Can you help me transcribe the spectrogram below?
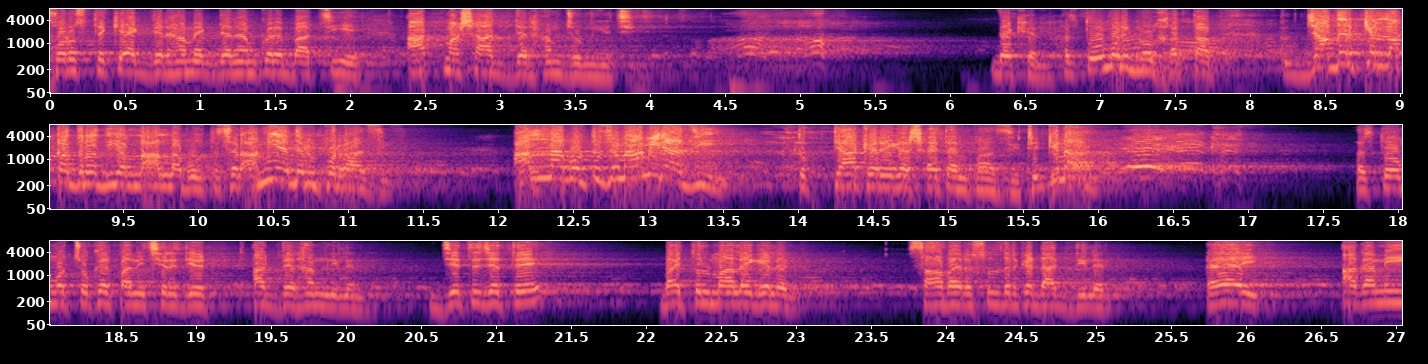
খরচ থেকে এক দেড়হাম এক দেড়হাম করে বাঁচিয়ে আট মাসে আট দেড়হাম জমিয়েছি। দেখেন ওমর ইবনুল খাত্তাব যাদেরকে লাকাদ রাদিয়াল্লাহু আল্লাহ বলতেছেন আমি এদের উপর রাজি। আল্লাহ বলতেছেন আমি রাজি। তো ক্যা করেগা শয়তান পাজি ঠিক কি না ওমর চোখের পানি ছেড়ে দিয়ে আট দেড়হাম নিলেন। যেতে যেতে বাইতুল মালে গেলেন। সাহাবাই রসুলদেরকে ডাক দিলেন এই আগামী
